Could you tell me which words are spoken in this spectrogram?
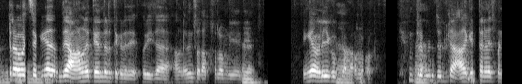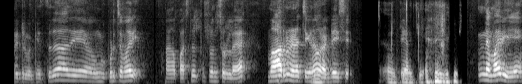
இன்ட்ரோவர்ட்ஸுக்கு அது வந்து அவங்களே தேர்ந்தெடுத்துக்கிறது. புரியுதா? எதுவும் சொல்ல முடியாது. எங்கேயா வெளியே கூப்பிட்டு. வரணும். இன்டர்வியூன்னு சொல்லிட்டு அதுக்கு எத்தனை மேனேஜ் பண்ணிட்டு இருக்கோம்? கெத்து அது உங்களுக்கு பிடிச்ச மாதிரி. நான் பர்சனல் ப்ரிஃபரன்ஸ் சொல்ல மாறணும்னு நினைச்சீங்கன்னா ஒரு அட்வைஸ் ஓகே ஓகே. இந்த மாதிரி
